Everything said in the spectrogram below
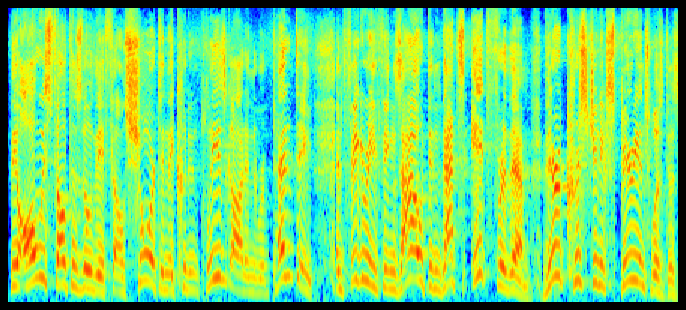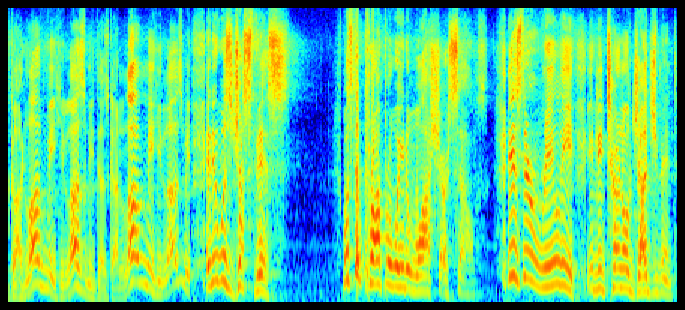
They always felt as though they fell short and they couldn't please God and they're repenting and figuring things out, and that's it for them. Their Christian experience was Does God love me? He loves me. Does God love me? He loves me. And it was just this What's the proper way to wash ourselves? Is there really an eternal judgment?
